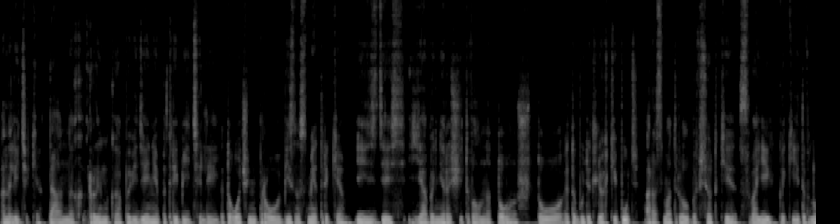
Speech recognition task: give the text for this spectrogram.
аналитике данных, рынка, поведения потребителей. Это очень про бизнес-метрики. И здесь я бы не рассчитывал на то, что это будет легкий путь, а рассматривал бы все-таки свои какие-то внутренние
